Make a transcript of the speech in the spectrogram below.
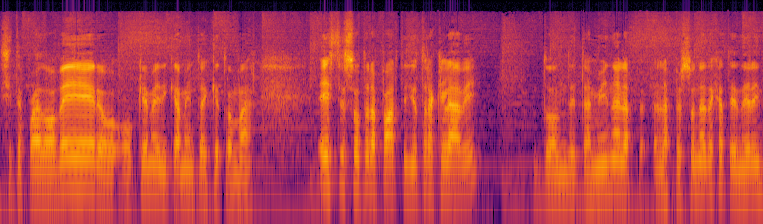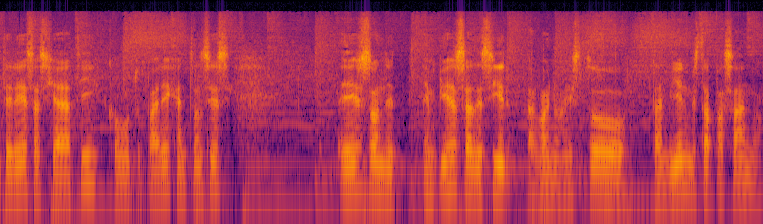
si te puedo ver o, qué medicamento hay que tomar. Esta es otra parte y otra clave donde también la, la persona deja tener interés hacia ti como tu pareja, entonces es donde empiezas a decir, ah, bueno, esto también me está pasando.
